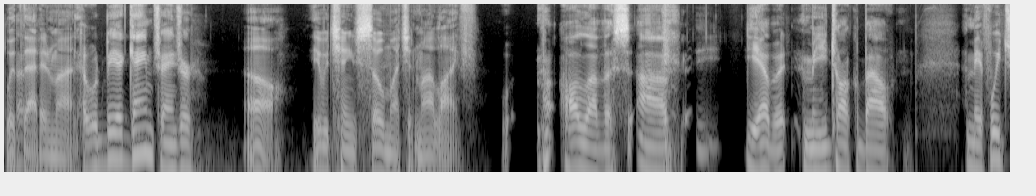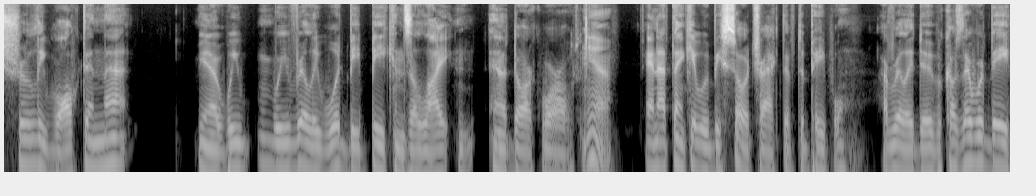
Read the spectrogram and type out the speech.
with that in mind. That would be a game changer. Oh, it would change so much in my life. All of us. Uh, yeah, but I mean, you talk about. I mean, if we truly walked in that, you know, we we really would be beacons of light in, in a dark world. Yeah. And I think it would be so attractive to people. I really do because there would be,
